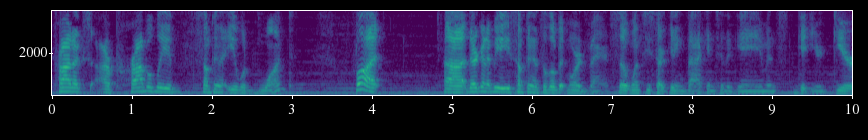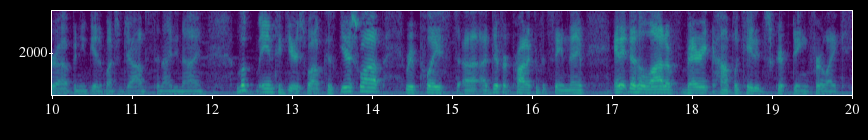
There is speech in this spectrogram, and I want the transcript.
products are probably something that you would want, but uh, they're going to be something that's a little bit more advanced. So once you start getting back into the game and get your gear up and you get a bunch of jobs to 99, look into GearSwap because GearSwap replaced uh, a different product of its same name, and it does a lot of very complicated scripting for like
